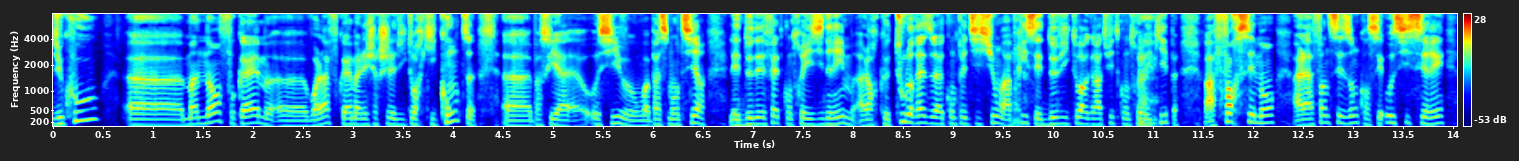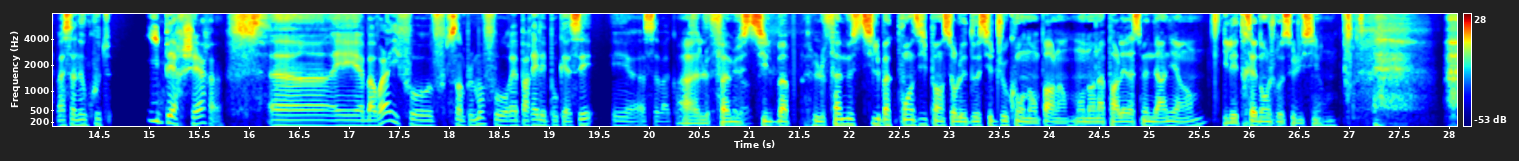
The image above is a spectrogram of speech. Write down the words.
Du coup, euh, maintenant, faut quand même, euh, voilà, faut quand même aller chercher la victoire qui compte, euh, parce qu'il y a aussi, on va pas se mentir, les deux défaites contre Easy Dream, alors que tout le reste de la compétition a pris ces deux victoires gratuites contre l'équipe. Bah forcément, à la fin de saison, quand c'est aussi serré, bah ça nous coûte hyper cher. Euh, et bah voilà, il faut, tout simplement faut réparer les pots cassés et euh, ça va ah, le, fameux style back, le fameux style back.zip hein, sur le dossier de Joko, on en parle. Hein. On en a parlé la semaine dernière. Hein. Il est très dangereux celui-ci. Hein.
